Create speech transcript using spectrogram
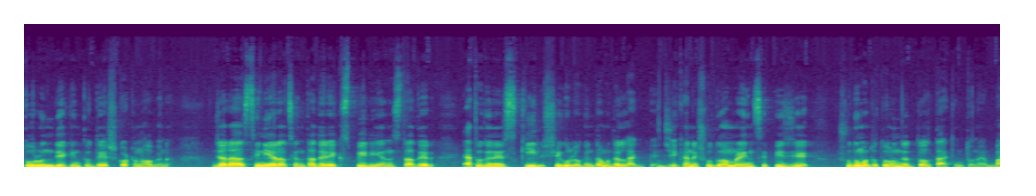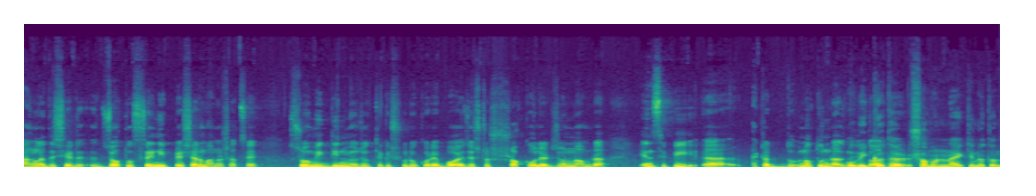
তরুণ দিয়ে কিন্তু দেশ গঠন হবে না। যারা সিনিয়র আছেন তাদের এক্সপিরিয়েন্স তাদের এতদিনের স্কিল সেগুলো কিন্তু আমাদের লাগবে। এখানে শুধু আমরা এনসিপি যে শুধুমাত্র তরুণদের দল তা কিন্তু নয় বাংলাদেশের যত শ্রেণি পেশার মানুষ আছে শ্রমিক দিন মজুর থেকে শুরু করে বয়োজ্যেষ্ঠ সকলের জন্য আমরা এনসিপি একটা নতুন রাজনৈতিক অভিজ্ঞতার সমন্বয় একটি নতুন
